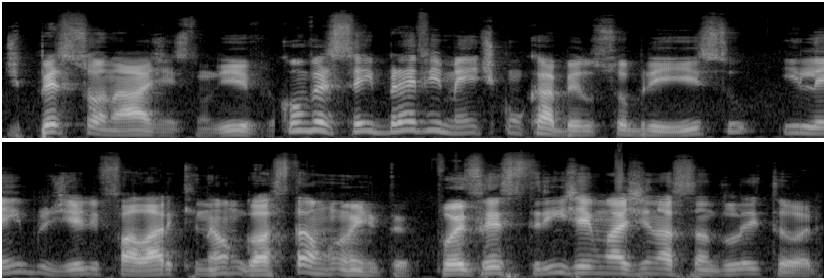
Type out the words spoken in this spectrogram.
de personagens no livro, conversei brevemente com o Cabelo sobre isso e lembro de ele falar que não gosta muito, pois restringe a imaginação do leitor.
